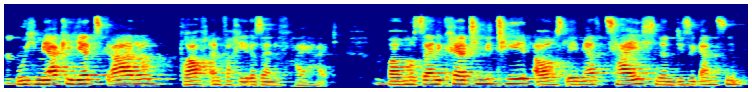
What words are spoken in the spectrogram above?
Mhm. Wo ich merke, jetzt gerade braucht einfach jeder seine Freiheit. Mhm. Braucht, muss seine Kreativität ausleben, ja, zeichnen, diese ganzen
